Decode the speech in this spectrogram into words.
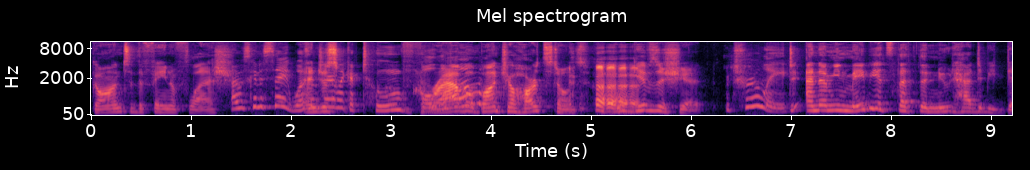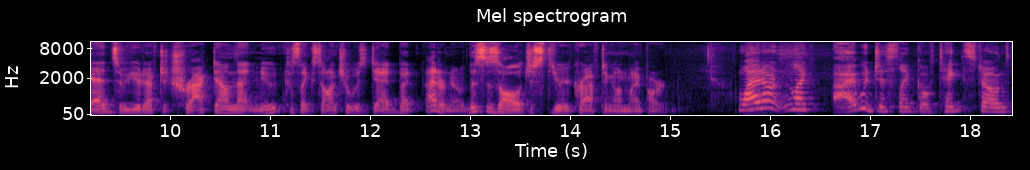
gone to the Fane of Flesh, I was gonna say, wasn't just there like a tomb full grab a bunch of Heartstones. Who gives a shit? Truly. And I mean, maybe it's that the Newt had to be dead, so you'd have to track down that Newt because like Xantcha was dead. But I don't know. This is all just theory crafting on my part. Why don't like I would just like go take the stones,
